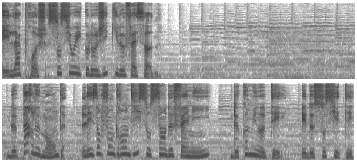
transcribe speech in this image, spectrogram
et l'approche socio-écologique qui le façonne. De par le monde, les enfants grandissent au sein de familles, de communautés et de sociétés.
